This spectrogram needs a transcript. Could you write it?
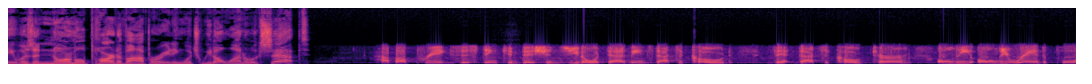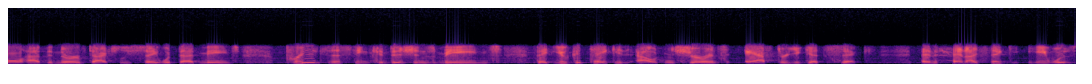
it was a normal part of operating, which we don't want to accept. How about pre-existing conditions? You know what that means? That's a code. That, that's a code term. Only only Rand Paul had the nerve to actually say what that means. Pre-existing conditions means that you could take out insurance after you get sick. And and I think he was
